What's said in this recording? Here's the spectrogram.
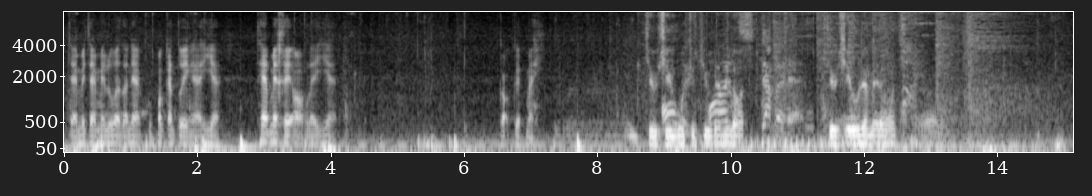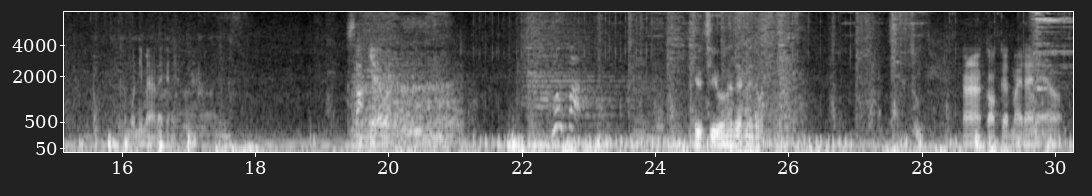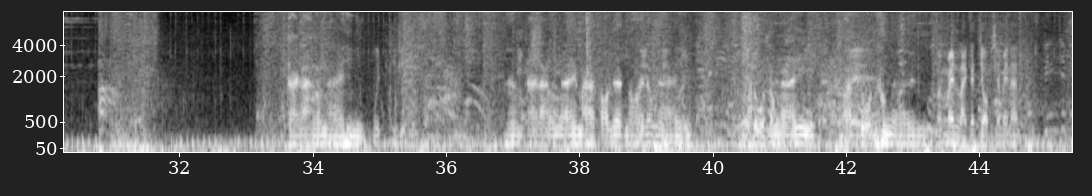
ใจไม่ใจไม่รู้อะตอนเนี้ยกูป้องกันตัวเองฮะไอ้เหี้ยแทบไม่เคยออกเลยไอ้เหี้ยเกาะเกิดใหม่ ชิวชิวชิวชิวๆเลื่อนไม่ล one ด step ahead. ชิวชิวๆเลื่อนไม่ลดโอ้โหข้างบนนี่นี่มาอะไรกันเนี่ยเสียงเยี่ยอะไรวะ Group up. ชิวๆเขาเลือดไม่ลดอ่าก่อเกิดหมายได้แล้วกายร่างแล้วไงอุ้ยพีพี เอิ่มกายร่างแล้วไง มาตอนเลือดน้อยแล้วไงบาสโดดแล้วไงบาสโดดแล้วไง มันไม่ไหลก็จบใช่ไหมนัท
